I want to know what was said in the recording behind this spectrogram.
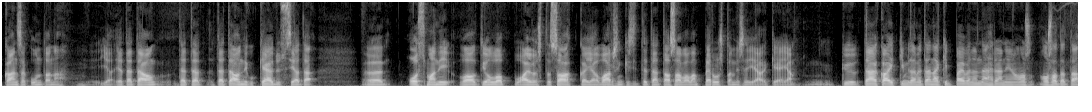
kansakuntana. Ja, ja tätä on, tätä, tätä on niin kuin käyty sieltä ö, Osmanivaltion loppuajoista saakka ja varsinkin sitten tämän tasavallan perustamisen jälkeen. Ja kyllä tämä kaikki, mitä me tänäkin päivänä nähdään, niin on osa tätä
